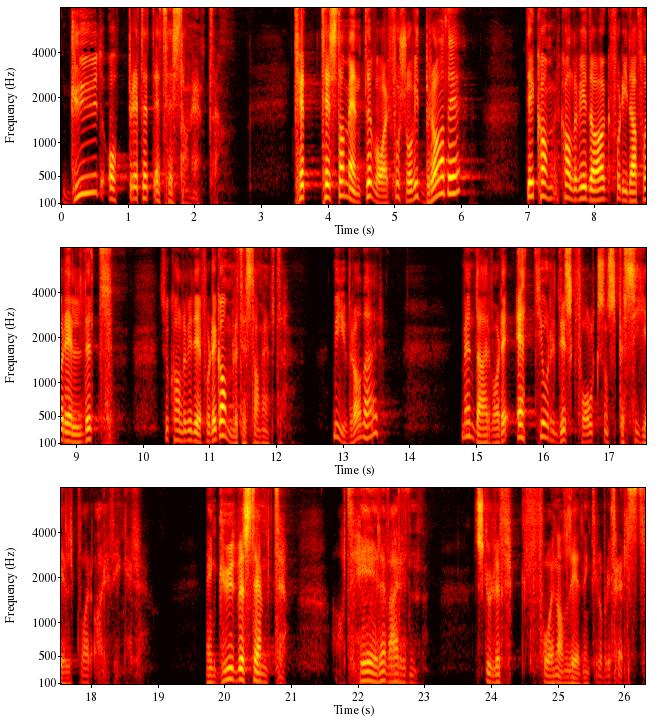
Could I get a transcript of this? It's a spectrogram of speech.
Gud opprettet et testament. Testamentet var for så vidt bra, det. Det kaller vi i dag, fordi det er foreldet, så kaller vi det for Det gamle testamentet. Mye bra der. Men der var det ett jordisk folk som spesielt var arvinger. Men Gud bestemte at hele verden skulle få en anledning til å bli frelst.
